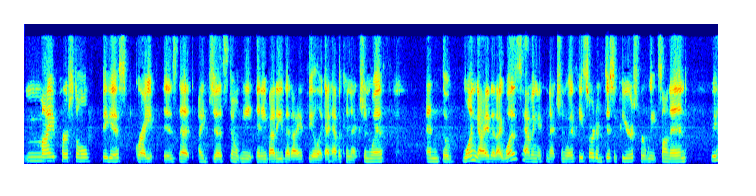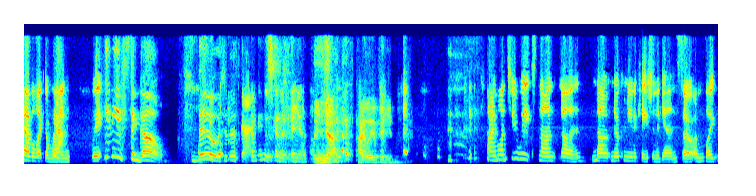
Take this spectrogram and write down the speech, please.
My personal biggest gripe is that I just don't meet anybody that I feel like I have a connection with. And the one guy that I was having a connection with, he sort of disappears for weeks on end. We have like a running. We, He needs to go. Boo to this guy. Amanda's got an opinion. Yeah, highly opinion. I'm on two weeks non uh, no no communication again. So I'm like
